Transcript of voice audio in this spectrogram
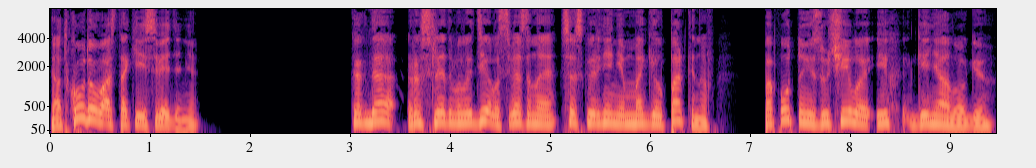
«Откуда у вас такие сведения?» Когда расследовала дело, связанное со сквернением могил Паркинов, попутно изучила их генеалогию.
